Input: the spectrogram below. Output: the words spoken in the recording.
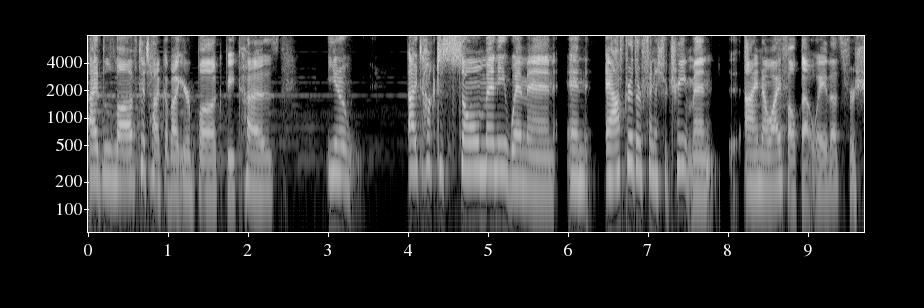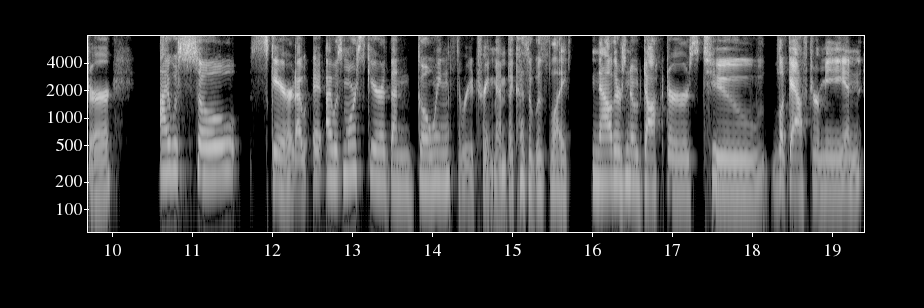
I'd love to talk about your book because, you know, I talked to so many women, and after they're finished with treatment, I know I felt that way, that's for sure. I was so scared. I, I was more scared than going through treatment because it was like, now there's no doctors to look after me. And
